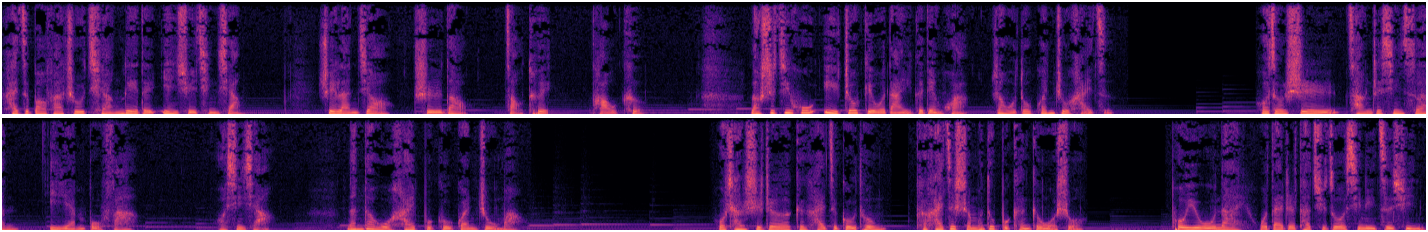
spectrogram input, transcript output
孩子爆发出强烈的厌学倾向，睡懒觉、迟到、早退、逃课。老师几乎一周给我打一个电话，让我多关注孩子。我总是藏着心酸，一言不发。我心想，难道我还不够关注吗？我尝试着跟孩子沟通，可孩子什么都不肯跟我说。迫于无奈，我带着他去做心理咨询。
